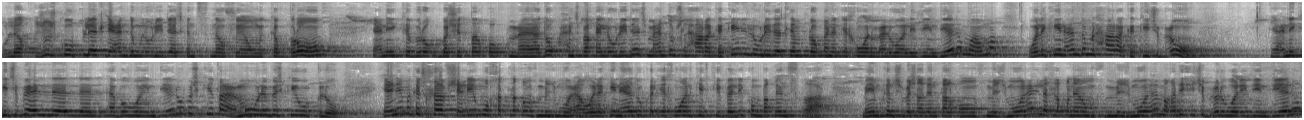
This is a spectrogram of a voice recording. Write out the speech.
ولا جوج كوبلات اللي عندهم الوليدات كنتسناو فيهم يكبروهم يعني يكبروا باش يطلقوا مع هادو حيت باقي الوليدات ما عندهمش الحركة. كاينين الوليدات اللي مطلوقين الإخوان مع الوالدين ديالهم هما ولكن عندهم الحركة كيتبعوهم. يعني كيتبع الأبوين ديالو باش كيطعموا ولا باش كيوكلوا. يعني ما كتخافش عليهم واخا تطلقهم في مجموعة ولكن هذوك الإخوان كيف كيبان لكم باقيين صغار. ما يمكنش باش غادي نطلقوهم في مجموعة إلا طلقناهم في مجموعة ما غاديش يتبعوا الوالدين ديالهم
